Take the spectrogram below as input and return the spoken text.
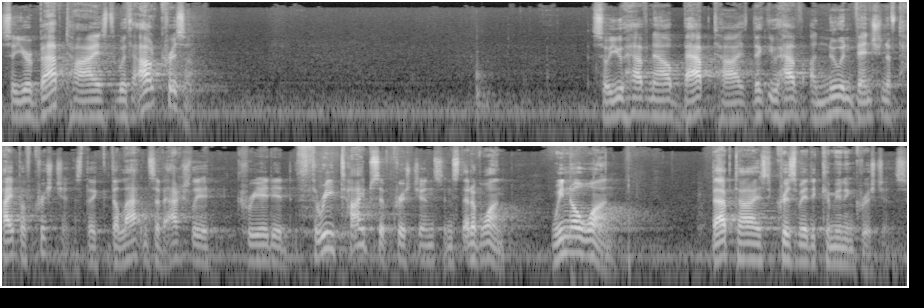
So you're baptized without chrism. So you have now baptized, you have a new invention of type of Christians. The, the, Latins have actually created three types of Christians instead of one. We know one baptized, chrismated, communing Christians.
